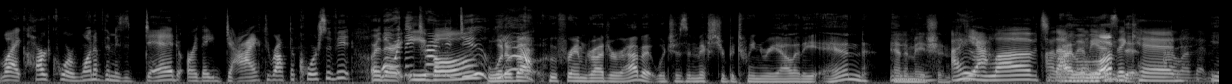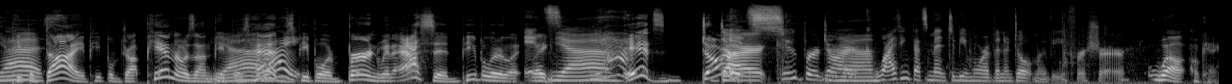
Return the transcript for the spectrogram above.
Like hardcore, one of them is dead or they die throughout the course of it, Or they're were they evil. Trying to do? What Yeah. about Who Framed Roger Rabbit, which is a mixture between reality and mm-hmm. animation? I Yeah. loved that love- movie I as a it. kid. I love that movie. Yes. People die. People drop pianos on people's Yeah. heads. Right. People are burned with acid. People are like, like Yeah. Yeah. it's dark. Dark. super dark. Yeah. Well, I think that's meant to be more of an adult movie for sure. Well, okay.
